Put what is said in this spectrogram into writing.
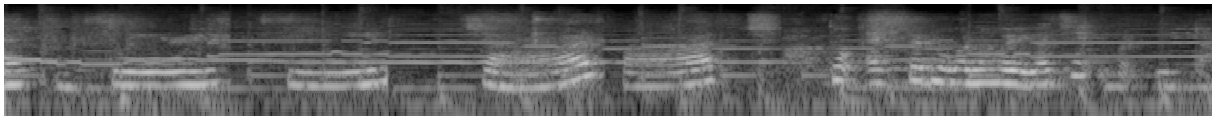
এক দুই তিন চার পাঁচ। তো একটা ঢোকানো হয়ে গেছে এবার এটা।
